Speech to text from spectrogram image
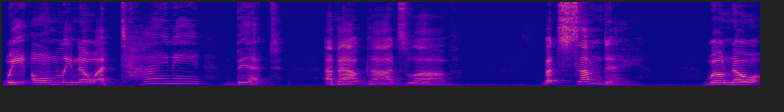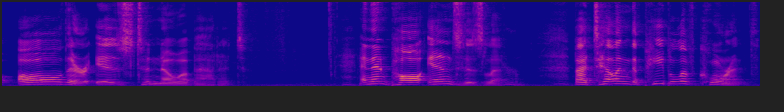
we only know a tiny bit about God's love. But someday, we'll know all there is to know about it. And then Paul ends his letter by telling the people of Corinth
